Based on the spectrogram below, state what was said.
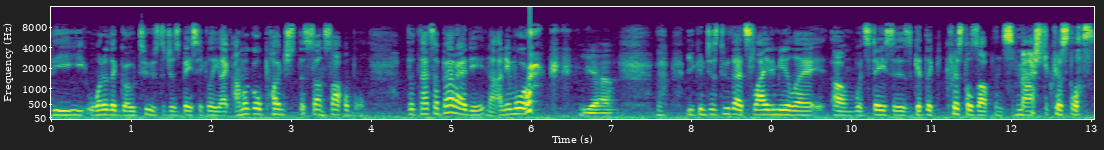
the one of the go tos to just basically like I'm gonna go punch this unstoppable. That that's a bad idea. Not anymore. Yeah, you can just do that slide melee um, with stasis, get the crystals up, then smash the crystals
